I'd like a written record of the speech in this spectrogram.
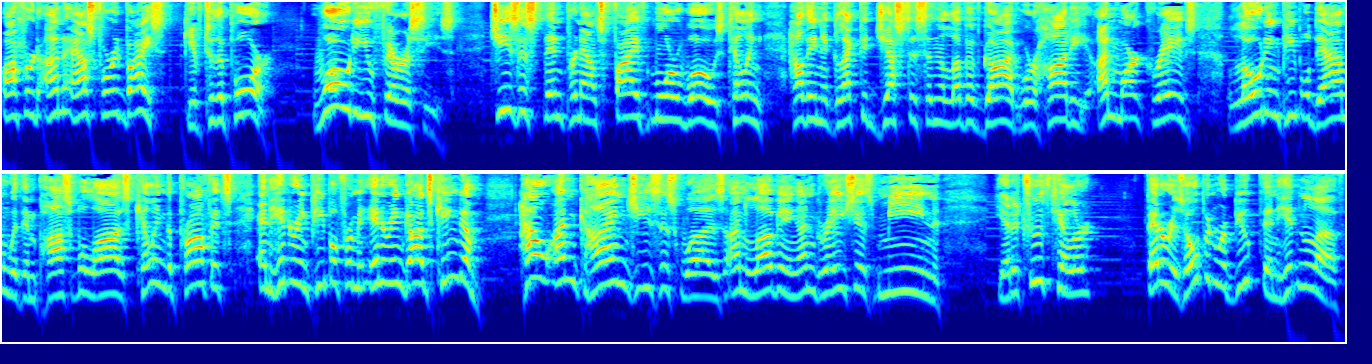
offered unasked for advice give to the poor. Woe to you, Pharisees! Jesus then pronounced five more woes, telling how they neglected justice and the love of God, were haughty, unmarked graves, loading people down with impossible laws, killing the prophets, and hindering people from entering God's kingdom. How unkind Jesus was, unloving, ungracious, mean, yet a truth teller. Better is open rebuke than hidden love.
